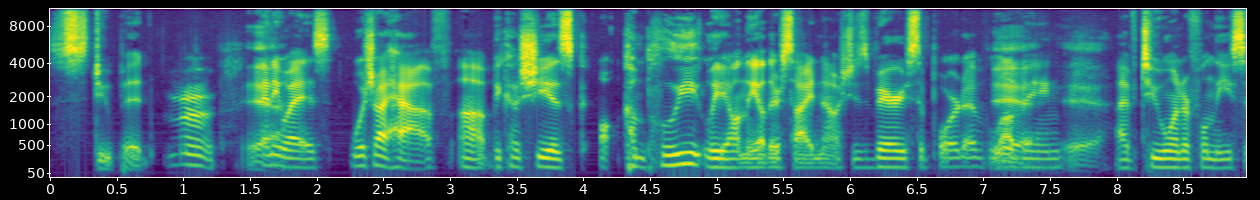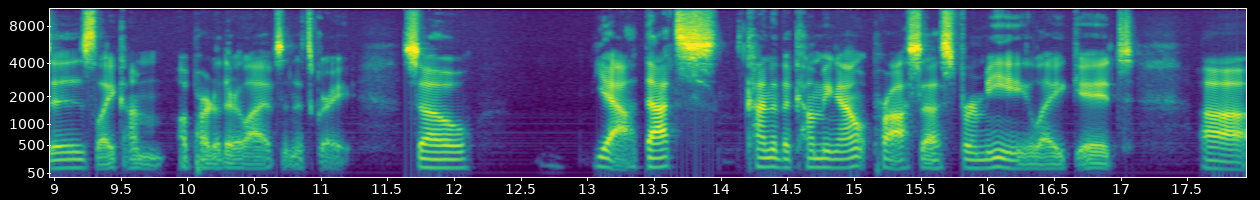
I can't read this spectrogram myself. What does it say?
Stupid. Yeah. Anyways, which I have uh, because she is completely on the other side now. She's very supportive, loving. Yeah. I have two wonderful nieces. Like I'm a part of their lives and it's great. So yeah, that's kind of the coming out process for me. Like it uh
